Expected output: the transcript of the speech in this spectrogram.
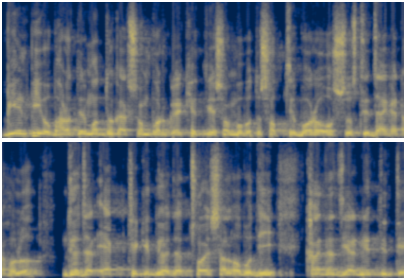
বিএনপি ও ভারতের মধ্যকার সম্পর্কের ক্ষেত্রে সম্ভবত সবচেয়ে বড় অস্বস্তির জায়গাটা হলো দুই হাজার এক থেকে দুই হাজার ছয় সাল অবধি খালেদা জিয়ার নেতৃত্বে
